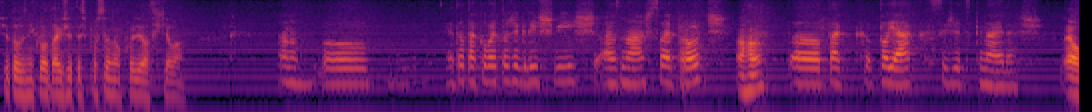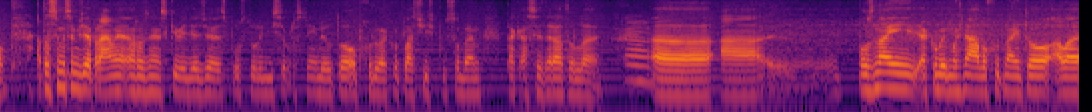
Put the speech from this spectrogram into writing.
Že to vzniklo tak, že ty jsi prostě ten obchod dělat chtěla. Ano, je to takové to, že když víš a znáš své proč, Aha. tak to jak si vždycky najdeš. Jo. A to si myslím, že je právě hrozně hezky vidět, že spoustu lidí se prostě někdy do toho obchodu jako tlačí způsobem, tak asi teda tohle. Mm. Uh, a poznají, jakoby možná ochutnají to, ale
